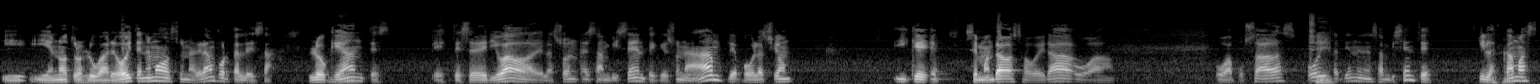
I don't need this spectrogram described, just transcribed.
y, en otros lugares. Hoy tenemos una gran fortaleza. Lo que antes este, se derivaba de la zona de San Vicente, que es una amplia población, y que se mandaba a Saberá o a, o a Posadas, hoy se atienden en San Vicente. Y las camas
